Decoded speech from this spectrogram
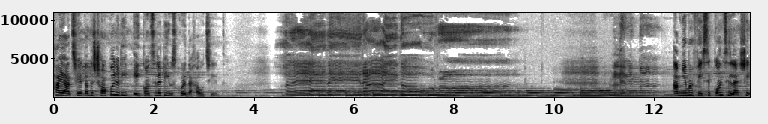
হাই আছে, তাদের সকলেরই এই কনসিলারটি ইউজ করে দেখা উচিত। আমি আমার ফেসে কনসিলার সেই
